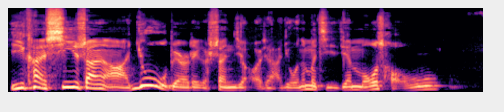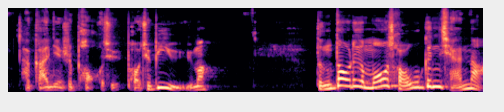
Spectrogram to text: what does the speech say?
一看西山啊，右边这个山脚下有那么几间茅草屋，他赶紧是跑去，跑去避雨嘛。等到这个茅草屋跟前呐，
